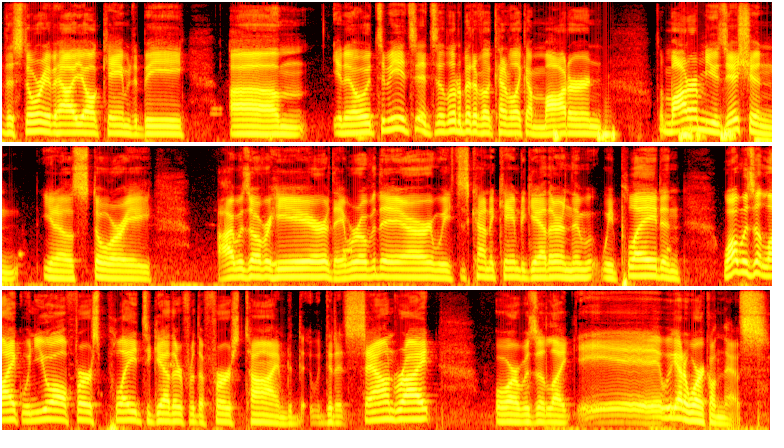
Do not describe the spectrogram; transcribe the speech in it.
the story of how y'all came to be um, you know, to me, it's it's a little bit of a kind of like a modern, the modern musician, you know, story. I was over here, they were over there, and we just kind of came together, and then we played. And what was it like when you all first played together for the first time? Did did it sound right, or was it like, eh, we got to work on this?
